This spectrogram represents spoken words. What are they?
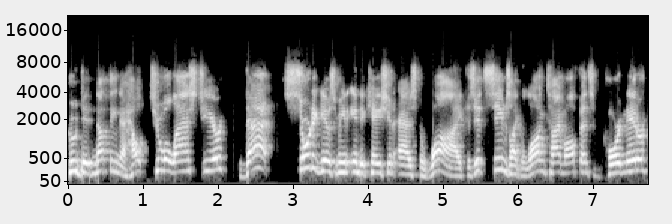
who did nothing to help Tua last year, that sort of gives me an indication as to why, because it seems like a longtime offensive coordinator,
